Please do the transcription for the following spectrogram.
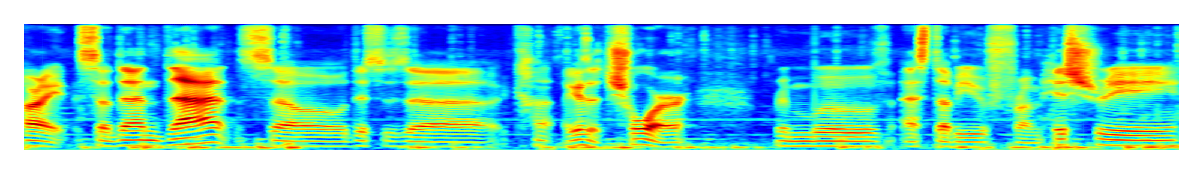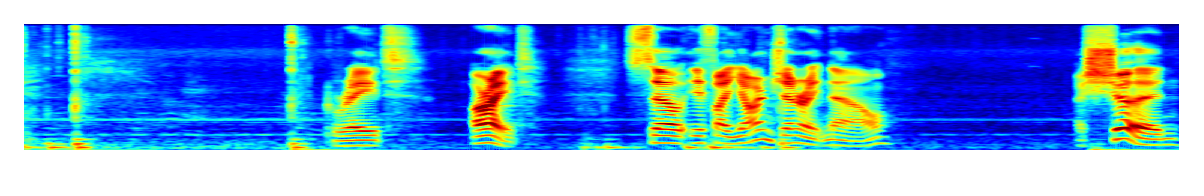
All right, so then that, so this is a, I guess a chore. Remove SW from history. Great. All right, so if I yarn generate now, I should,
